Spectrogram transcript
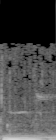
Mm-hmm.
